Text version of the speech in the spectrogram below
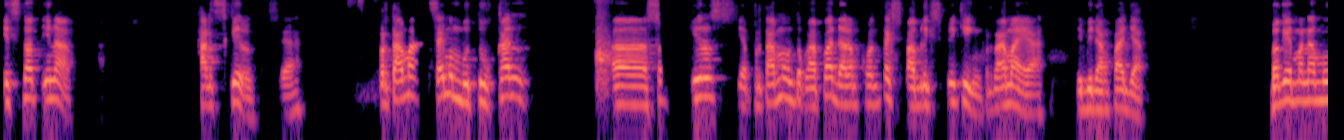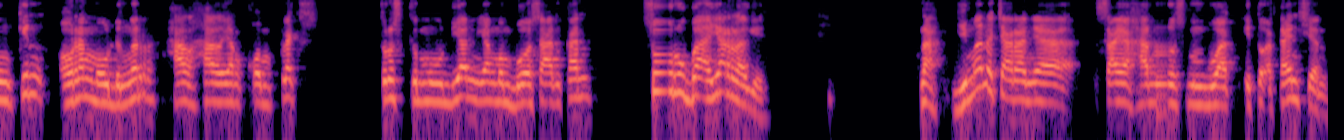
it's not enough. Hard skills ya. Pertama, saya membutuhkan uh, soft skills ya pertama untuk apa dalam konteks public speaking pertama ya di bidang pajak. Bagaimana mungkin orang mau dengar hal-hal yang kompleks terus kemudian yang membosankan suruh bayar lagi. Nah, gimana caranya saya harus membuat itu attention,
